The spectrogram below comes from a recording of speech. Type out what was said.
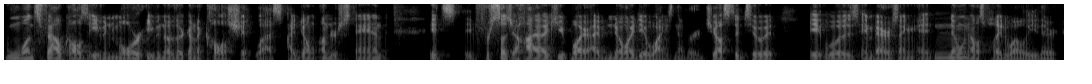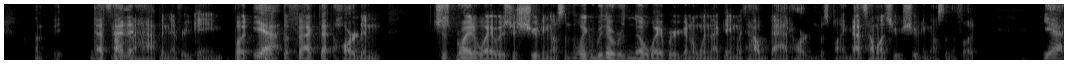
wants foul calls even more, even though they're going to call shit less. I don't understand. It's for such a high IQ player. I have no idea why he's never adjusted to it. It was embarrassing, and no one else played well either. Um, that's not going to happen every game. But, Yeah. but the fact that Harden just right away was just shooting us, in, like there was no way we were going to win that game with how bad Harden was playing. That's how much he was shooting us in the foot. Yeah,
